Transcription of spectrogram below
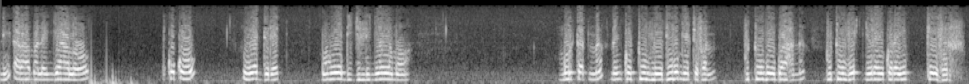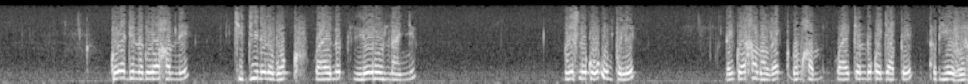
niñ araamale njaaloo ku ko weddi rek moom weddi julli ñooyemoo murtat na nañ ko tuubloo juróom-ñetti fan. Bu tuubee baax na bu tuubit ñu rey ko reyu kéefër. Ku weddi nag loo xam ne ci diine la waaye nag leerul naññ mënees na koo umpale. Dañ koy xamal rek ba mu xam waaye kenn du ko jàppe ab yéefër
